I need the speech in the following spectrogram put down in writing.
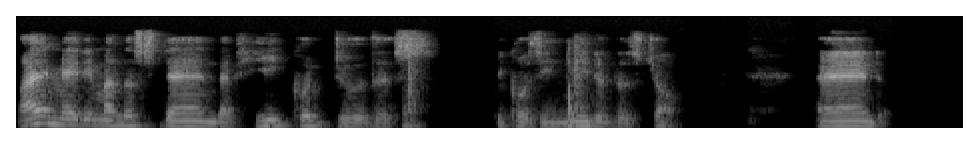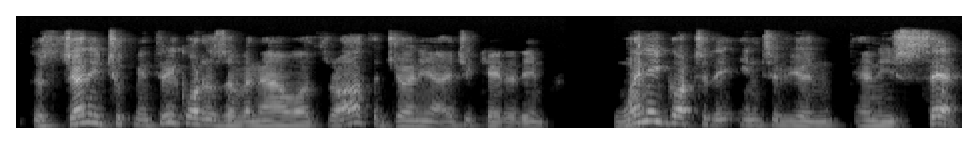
I made him understand that he could do this because he needed this job. And this journey took me three quarters of an hour. Throughout the journey, I educated him. When he got to the interview and, and he sat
